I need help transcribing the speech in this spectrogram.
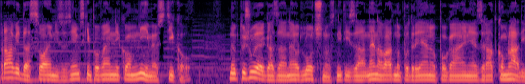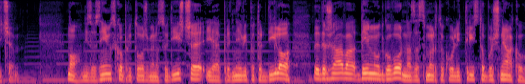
Pravi, da s svojim nizozemskim poveljnikom ni imel stikov. Ne obtožuje ga za neodločnost, niti za nenavadno podrejeno pogajanje z Radkom Mladičem. No, nizozemsko pritožbeno sodišče je pred dnevi potrdilo, da je država delno odgovorna za smrt okoli 300 bošnjakov,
